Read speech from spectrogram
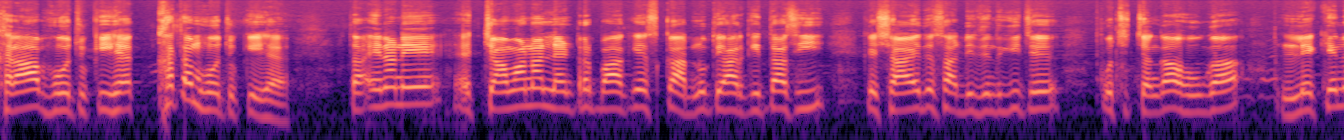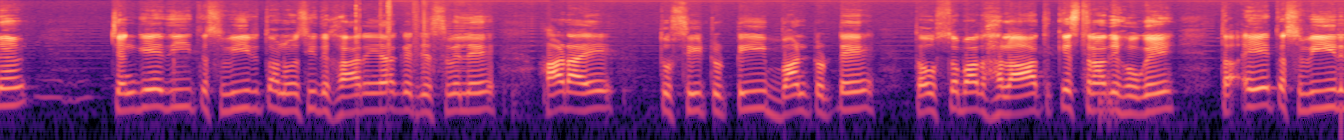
ਖਰਾਬ ਹੋ ਚੁੱਕੀ ਹੈ, ਖਤਮ ਹੋ ਚੁੱਕੀ ਹੈ। ਤਾਂ ਇਹਨਾਂ ਨੇ ਚਾਵਾਂ ਨਾਲ ਲੈਂਟਰ ਪਾ ਕੇ ਇਸ ਘਰ ਨੂੰ ਤਿਆਰ ਕੀਤਾ ਸੀ ਕਿ ਸ਼ਾਇਦ ਸਾਡੀ ਜ਼ਿੰਦਗੀ 'ਚ ਕੁਝ ਚੰਗਾ ਹੋਊਗਾ। ਲੇਕਿਨ ਚੰਗੇ ਦੀ ਤਸਵੀਰ ਤੁਹਾਨੂੰ ਅਸੀਂ ਦਿਖਾ ਰਹੇ ਹਾਂ ਕਿ ਜਿਸ ਵੇਲੇ ਹੜ੍ਹ ਆਏ, ਤੁਸੀਂ ਟੁੱਟੀ, ਬੰਨ ਟੁੱਟੇ, ਤਾਂ ਉਸ ਤੋਂ ਬਾਅਦ ਹਾਲਾਤ ਕਿਸ ਤਰ੍ਹਾਂ ਦੇ ਹੋ ਗਏ? ਤਾਂ ਇਹ ਤਸਵੀਰ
